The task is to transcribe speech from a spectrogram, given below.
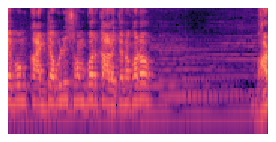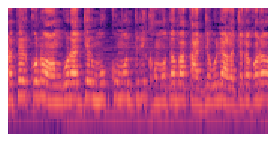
এবং কার্যাবলী সম্পর্কে আলোচনা করো। ভারতের কোনো অঙ্গরাজ্যের মুখ্যমন্ত্রী ক্ষমতা বা কার্যাবলী আলোচনা করো।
